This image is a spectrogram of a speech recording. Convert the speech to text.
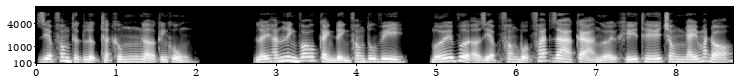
Diệp Phong thực lực thật không ngờ kinh khủng. Lấy hắn linh võ cảnh đỉnh phong tu vi, mới vừa ở Diệp Phong buộc phát ra cả người khí thế trong nháy mắt đó,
